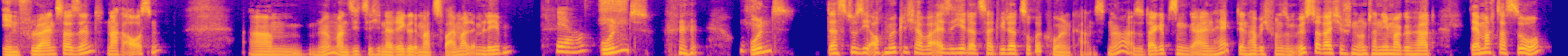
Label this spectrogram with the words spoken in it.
Influencer sind nach außen. Ähm, ne, man sieht sich in der Regel immer zweimal im Leben. Ja. Und, und dass du sie auch möglicherweise jederzeit wieder zurückholen kannst. Ne? Also da gibt's einen geilen Hack, den habe ich von so einem österreichischen Unternehmer gehört. Der macht das so,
